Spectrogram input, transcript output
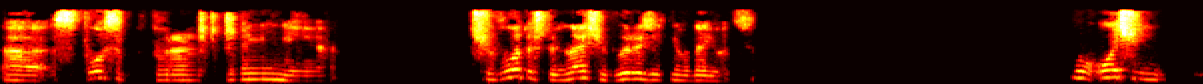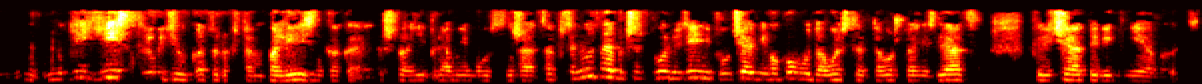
э, способ выражения чего-то, что иначе выразить не удается. Ну, очень есть люди, у которых там болезнь какая-то, что они прям не могут сдержаться. Абсолютное большинство людей не получают никакого удовольствия от того, что они злятся, кричат или гневаются.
